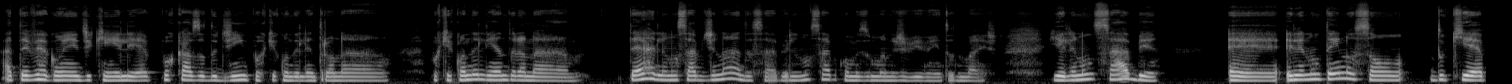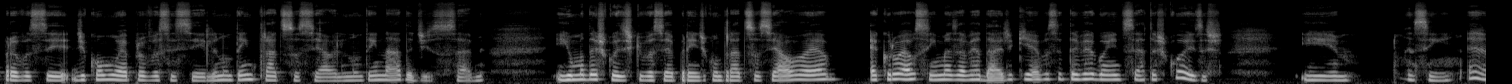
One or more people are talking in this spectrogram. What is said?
a ter vergonha de quem ele é por causa do Jim, porque quando ele entrou na porque quando ele entra na Terra, ele não sabe de nada, sabe? Ele não sabe como os humanos vivem e tudo mais. E ele não sabe. É, ele não tem noção do que é para você, de como é para você ser. Ele não tem trato social, ele não tem nada disso, sabe? E uma das coisas que você aprende com trato social é é cruel sim, mas é verdade que é você ter vergonha de certas coisas. E assim, é,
